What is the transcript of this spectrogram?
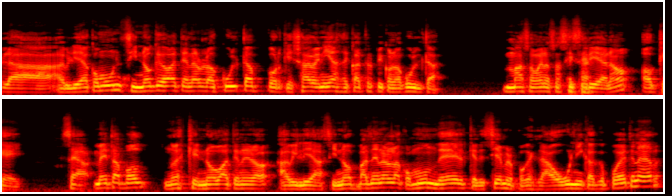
la habilidad común, sino que va a tener la oculta porque ya venías de Caterpie con la oculta. Más o menos así Exacto. sería, ¿no? Ok. O sea, Metapod no es que no va a tener habilidad, sino va a tener la común de él, que de siempre, porque es la única que puede tener,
